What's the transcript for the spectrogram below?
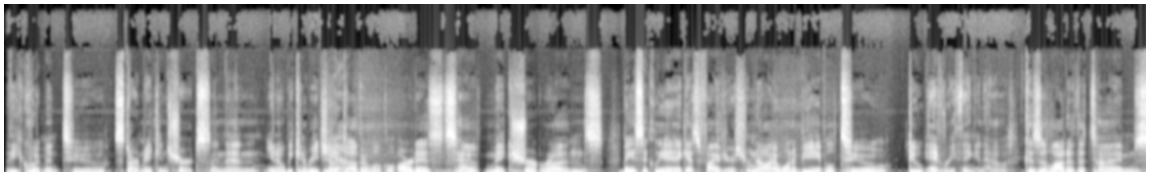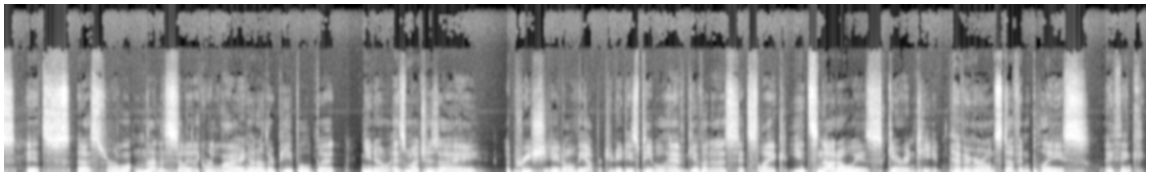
the equipment to start making shirts and then you know we can reach out Yeah. to other local artists have make shirt runs basically i guess five years from now i want to be able to do everything in house because a lot of the times it's us rel- not necessarily like relying on other people but you know as much as i appreciate all the opportunities people have given us it's like it's not always guaranteed having our own stuff in place i think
